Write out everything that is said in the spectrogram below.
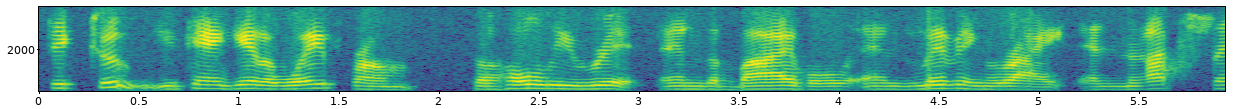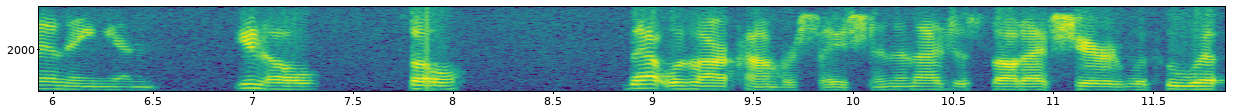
stick to. You can't get away from the Holy Writ and the Bible and living right and not sinning and you know. So that was our conversation, and I just thought I'd share it with whoever,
